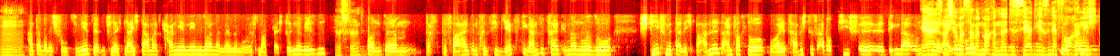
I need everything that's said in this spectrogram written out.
mhm. hat aber nicht funktioniert. Sie hätten vielleicht gleich damals Kanye nehmen sollen, dann wären sie im US-Markt gleich drin gewesen. Das stimmt. Und ähm, das, das war halt im Prinzip jetzt die ganze Zeit immer nur so, stiefmütterlich behandelt, einfach so, boah, jetzt habe ich das Adoptiv-Ding äh, da irgendwie. Ja, jetzt muss ich irgendwas damit machen, ne? Das ist ja, die sind ja vorrangig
